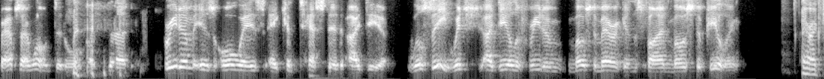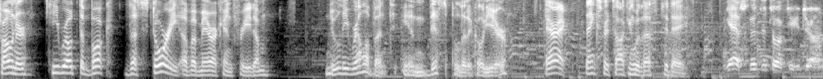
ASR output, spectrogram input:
perhaps I won't at all. But uh, freedom is always a contested idea. We'll see which ideal of freedom most Americans find most appealing. Eric Foner, he wrote the book, The Story of American Freedom, newly relevant in this political year. Eric, thanks for talking with us today. Yes, good to talk to you, John.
